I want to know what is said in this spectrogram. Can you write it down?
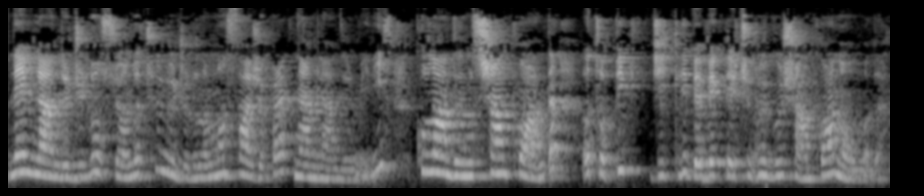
nemlendirici losyonla tüm vücuduna masaj yaparak nemlendirmeliyiz. Kullandığımız şampuan da atopik ciltli bebekler için uygun şampuan olmalı.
